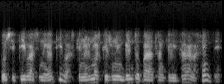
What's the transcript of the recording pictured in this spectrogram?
positivas y negativas, que no es más que es un invento para tranquilizar a la gente.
